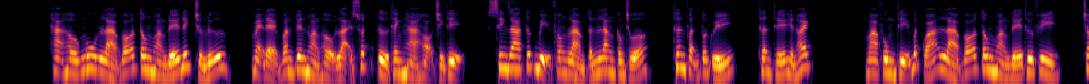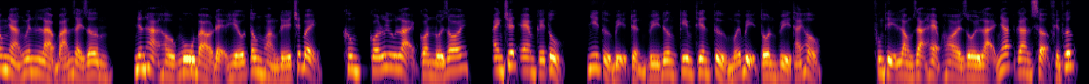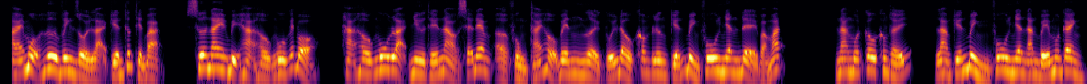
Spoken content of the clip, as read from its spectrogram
Hạ hầu ngu là võ tông hoàng đế đích trưởng nữ, mẹ đẻ văn tuyên hoàng hậu lại xuất từ thanh hà họ trình thị, sinh ra tức bị phong làm tấn lăng công chúa, thân phận tôn quý, thân thế hiền hách. Mà phùng thị bất quá là võ tông hoàng đế thư phi, trong nhà nguyên là bán giày rơm, nhân hạ hầu ngu bảo đệ hiếu tông hoàng đế chết bệnh, không có lưu lại con nối dõi, anh chết em kế tục, nhi tử bị tuyển vì đương kim thiên tử mới bị tôn vì thái hậu. Phùng thị lòng dạ hẹp hòi rồi lại nhát gan sợ phiền phức, ái mộ hư vinh rồi lại kiến thức thiền bạc, xưa nay bị hạ hầu ngu ghét bỏ, hạ hầu ngu lại như thế nào sẽ đem ở phùng thái hậu bên người túi đầu không lưng kiến bình phu nhân để vào mắt. Nàng một câu không thấy, làm kiến bình phu nhân ăn bế muôn canh.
